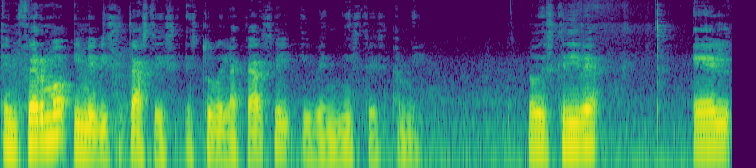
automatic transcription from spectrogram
Enfermo y me visitasteis. Estuve en la cárcel y venisteis a mí. Lo describe el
